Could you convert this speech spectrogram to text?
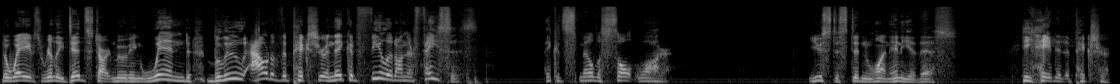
The waves really did start moving. Wind blew out of the picture, and they could feel it on their faces. They could smell the salt water. Eustace didn't want any of this. He hated the picture.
